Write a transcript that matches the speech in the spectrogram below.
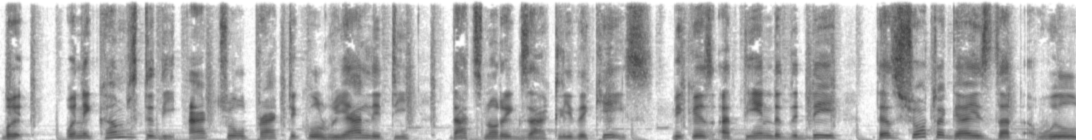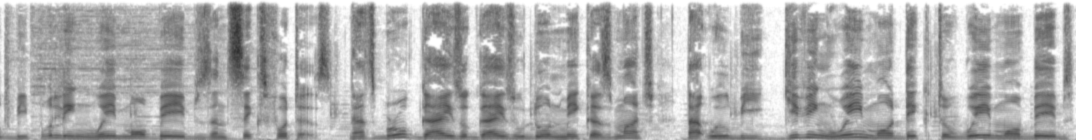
But when it comes to the actual practical reality, that's not exactly the case. Because at the end of the day, there's shorter guys that will be pulling way more babes than six footers. That's broke guys or guys who don't make as much that will be giving way more dick to way more babes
